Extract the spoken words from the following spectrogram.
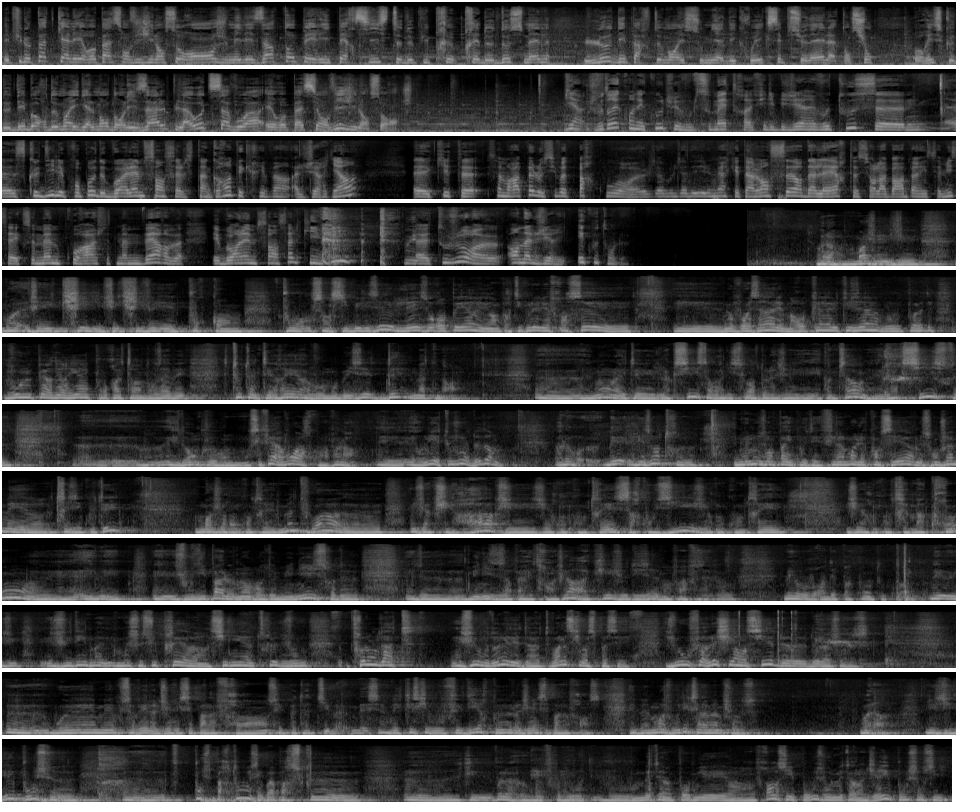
Et puis le Pas-de-Calais repasse en vigilance orange, mais les intempéries persistent depuis près de deux semaines. Le département est soumis à des crues exceptionnelles. Attention au risque de débordement également dans les Alpes. La Haute-Savoie est repassée en vigilance orange. Bien, je voudrais qu'on écoute, je vais vous le soumettre, Philippe Bilger et vous tous, euh, euh, ce que dit les propos de Boalem Sansel. C'est un grand écrivain algérien euh, qui est, ça me rappelle aussi votre parcours, je dois vous le dire, le maire qui est un lanceur d'alerte sur la barbarie islamiste avec ce même courage, cette même verve, et Boalem Sansel qui vit toujours en Algérie. Écoutons-le. Voilà, moi j'ai, écrit, j'écrivais pour, sensibiliser les Européens et en particulier les Français et, nos voisins, les Marocains, les Tunisiens. Vous, ne perdez rien pour attendre. Vous avez tout intérêt à vous mobiliser dès maintenant. Euh, nous, on a été laxistes, l'histoire de l'Algérie est comme ça, on est laxistes. Euh, et donc, on, s'est fait avoir, quoi, voilà. Et, on y est toujours dedans. Alors, euh, mais les autres euh, ne nous ont pas écoutés. Finalement, les conseillers ne sont jamais euh, très écoutés. Moi, j'ai rencontré maintes fois Jacques Chirac, j'ai rencontré Sarkozy, j'ai rencontré, rencontré Macron. et, je je vous dis pas le nombre de ministres, de, ministres des Affaires étrangères à qui je disais, mais vous, mais vous rendez pas compte ou quoi? Mais je, lui dis, moi, je suis prêt à signer un truc. prenons date je vais vous donner des dates. Voilà ce qui va se passer. Je vais vous faire l'échéancier de, la chose. Euh, oui, mais vous savez, l'Algérie, c'est pas la France, et patati. Mais, mais qu'est-ce qui vous fait dire que l'Algérie, c'est pas la France? Eh bien, moi, je vous dis que c'est la même chose. Voilà. Les idées poussent, euh, euh, poussent partout. C'est pas parce que, voilà, vous, vous, mettez un pommier en France, il pousse. Vous le mettez en Algérie, il pousse aussi.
